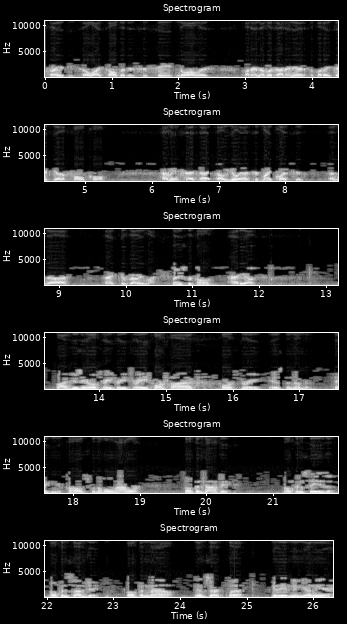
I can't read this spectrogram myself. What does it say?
crazy, so I told her to secede and all this, but I never got an answer. But I did get a phone call. Having said that, though, you answered my question, and uh, thank you very much. Thanks for calling. Adios. 520-333-4543 is the number. Taking your calls for the whole hour. It's open topic, open season, open subject, open mouth, insert foot. Good evening, you're on the air.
